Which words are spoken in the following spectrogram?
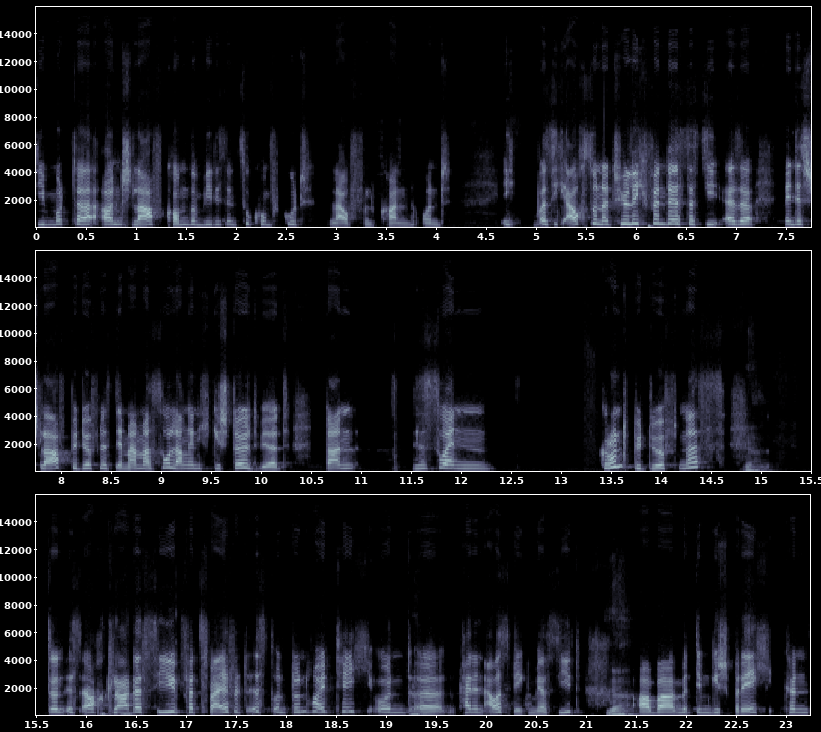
die Mutter an Schlaf kommt und wie das in Zukunft gut laufen kann. Und ich, was ich auch so natürlich finde, ist, dass die, also wenn das Schlafbedürfnis der Mama so lange nicht gestillt wird, dann ist es so ein Grundbedürfnis. Ja. Dann ist auch klar, dass sie verzweifelt ist und dünnhäutig und ja. äh, keinen Ausweg mehr sieht. Ja. Aber mit dem Gespräch können,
